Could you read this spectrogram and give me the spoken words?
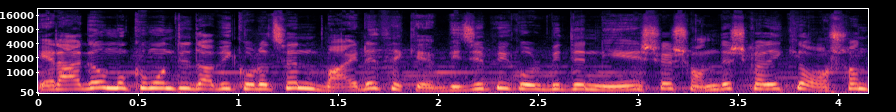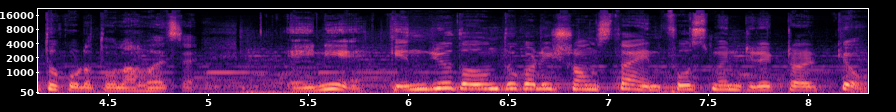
এর আগেও মুখ্যমন্ত্রী দাবি করেছেন, বাইরে থেকে বিজেপি কর্মীদের নিয়ে এসে সন্দেশকারীকে অশান্ত করে তোলা হয়েছে। এই নিয়ে কেন্দ্রীয় তদন্তকারী সংস্থা এনফোর্সমেন্ট ডিরেক্টরেটকেও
